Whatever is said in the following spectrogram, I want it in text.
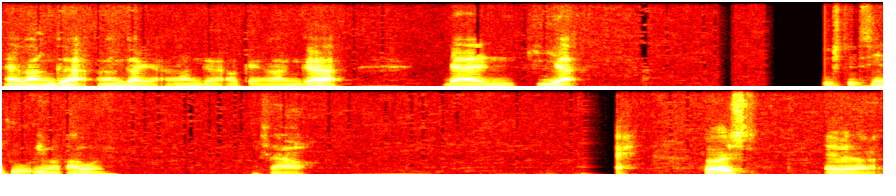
eh Rangga, Rangga ya, Rangga. Oke, Rangga dan Kia. Terus selisihnya tuh lima tahun. Misal. Eh, terus eh bentar.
